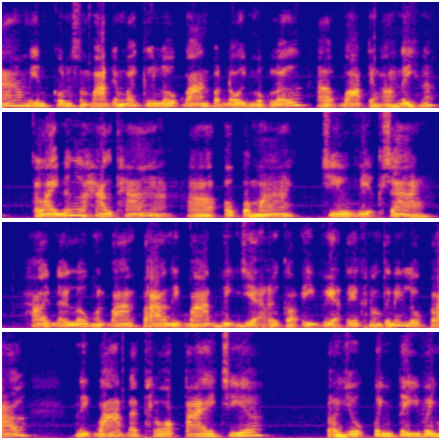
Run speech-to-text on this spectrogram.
ណា មានគុណសម្បត្តិយ៉ាងម៉េចគឺលោកបានបដូចមកលើបទទាំងអស់នេះណាកន្លែងហ្នឹងហៅថាឧបមាជាវាខ្ចាងហើយដែលលោកមិនបានប្រើនិបាតវិយៈឬក៏អ៊ីវៈទេក្នុងទីនេះលោកប្រើនិបាតដែលធ្លាប់តែជា ប្រយោគពេញទីវិញ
